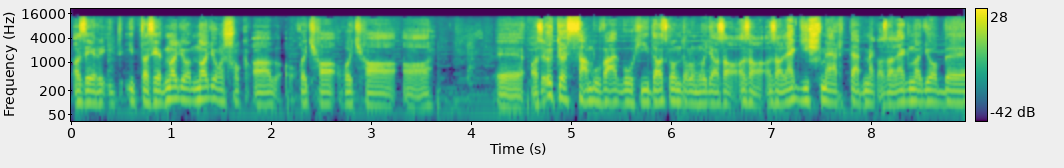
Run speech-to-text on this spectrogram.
azért itt, itt azért nagyon, nagyon sok, a, hogyha, hogyha a, az ötös számú vágóhíd, azt gondolom, hogy az a, az a, az a legismertebb, meg az a legnagyobb ö,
